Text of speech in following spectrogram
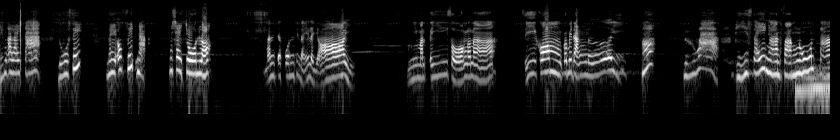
ยงอะไรตา ดูสิในออฟฟิศน่ะ ไม่ใช่โจรเหรอ มันจะคนที่ไหนล่ะยายนี่มันตีสองแล้วนะสีคอมก็ไม่ดังเลยฮะหรือว่า ผีไซต์งานฝั่งนู้นตา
